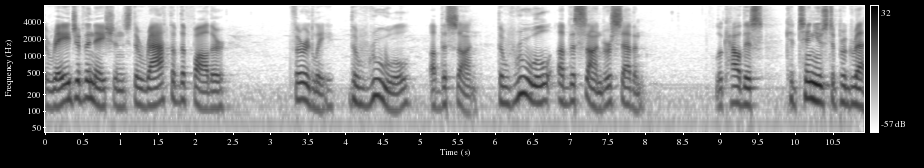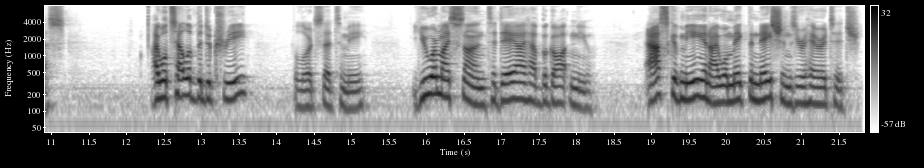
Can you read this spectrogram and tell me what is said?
the rage of the nations, the wrath of the Father. Thirdly, the rule of the Son the rule of the Son. Verse 7. Look how this continues to progress. I will tell of the decree, the Lord said to me. You are my son. Today I have begotten you. Ask of me, and I will make the nations your heritage,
